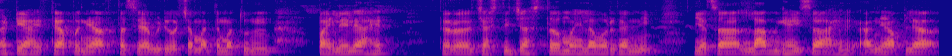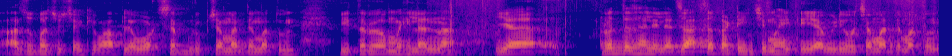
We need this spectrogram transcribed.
अटी आहेत त्या आपण या आत्ताच या व्हिडिओच्या माध्यमातून पाहिलेल्या आहेत. तर जास्तीत जास्त महिला वर्गांनी याचा लाभ घ्यायचा आहे आणि आपल्या आजूबाजूच्या किंवा आपल्या व्हॉट्सॲप ग्रुपच्या माध्यमातून इतर महिलांना या रद्द झालेल्या जाचकाटींची माहिती या व्हिडिओच्या माध्यमातून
